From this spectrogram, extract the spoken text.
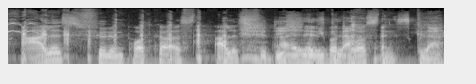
alles für den Podcast. Alles für dich, alles lieber klar, Thorsten. Alles klar.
